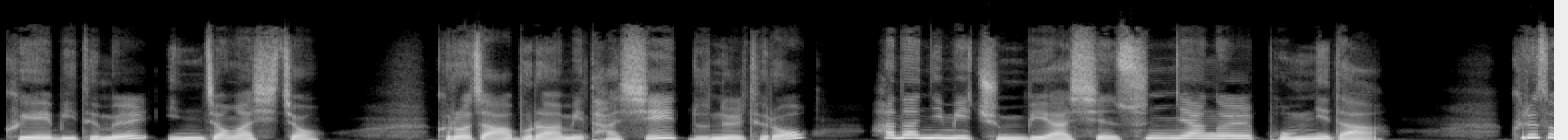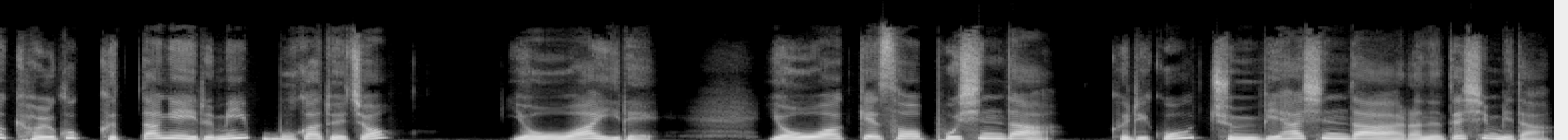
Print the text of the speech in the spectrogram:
그의 믿음을 인정하시죠. 그러자 아브라함이 다시 눈을 들어 하나님이 준비하신 순양을 봅니다. 그래서 결국 그 땅의 이름이 뭐가 되죠? 여호와 이래. 여호와께서 보신다. 그리고 준비하신다 라는 뜻입니다.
